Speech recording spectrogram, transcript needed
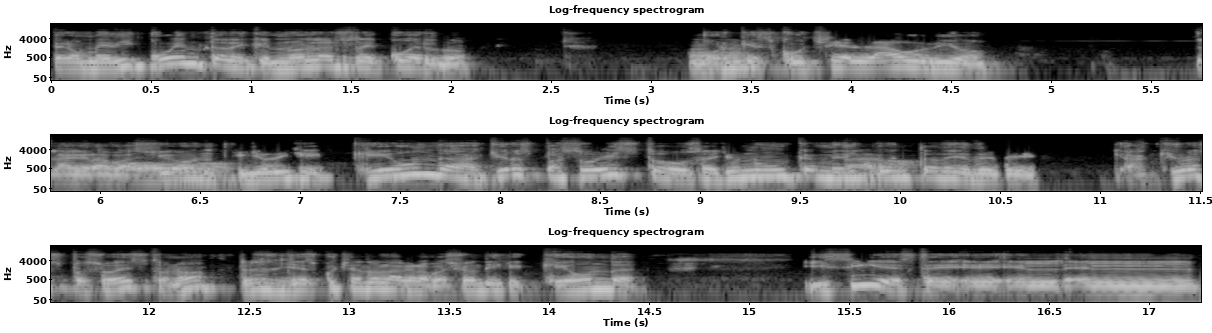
Pero me di cuenta de que no las recuerdo porque escuché el audio, la grabación, Oh. y yo dije, ¿qué onda? ¿A qué horas pasó esto? O sea, yo nunca me di Claro. cuenta de, de- de a qué horas pasó esto, ¿no? Entonces, ya escuchando la grabación, dije, ¿qué onda? Y sí, este, eh, el, el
